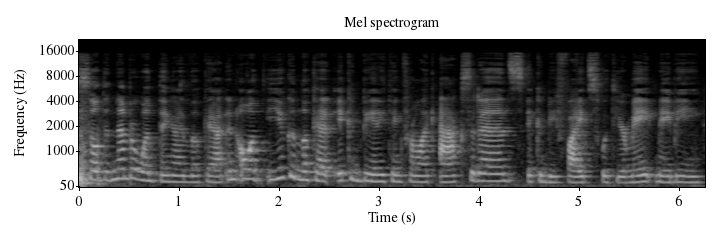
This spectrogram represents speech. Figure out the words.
So the number one thing I look at, and oh, you can look at it can be anything from like accidents, it could be fights with your mate. Maybe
